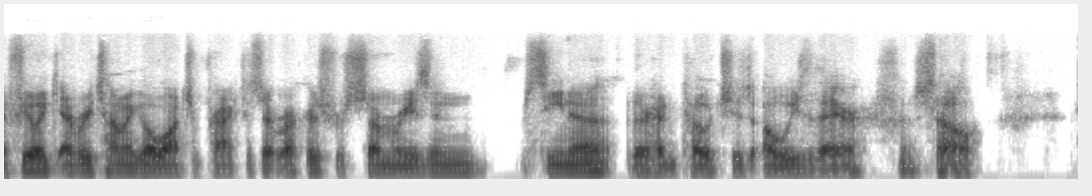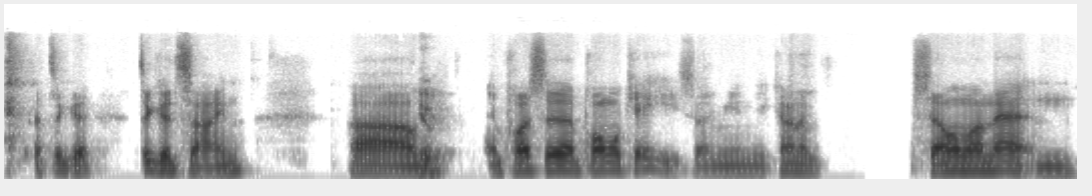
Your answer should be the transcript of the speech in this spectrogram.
I feel like every time I go watch a practice at Rutgers, for some reason, Sina, their head coach, is always there. so that's a good it's a good sign. Um, yep. And plus, uh, Paul. So I mean, you kind of sell him on that, and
